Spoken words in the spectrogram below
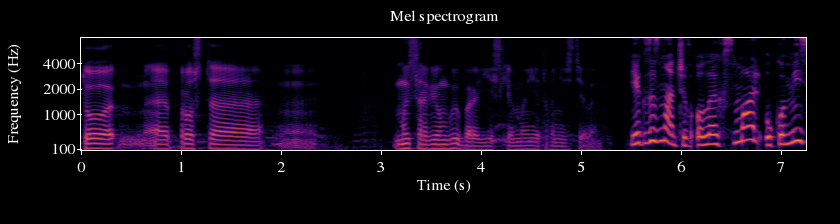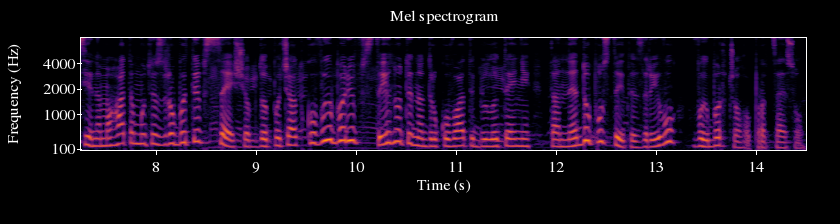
то э, просто э, мы сорвем выборы, если мы этого не сделаем. Як зазначив Олег Смаль, у комісії намагатимуться зробити все, щоб до початку виборів встигнути надрукувати бюлетені та не допустити зриву виборчого процесу.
